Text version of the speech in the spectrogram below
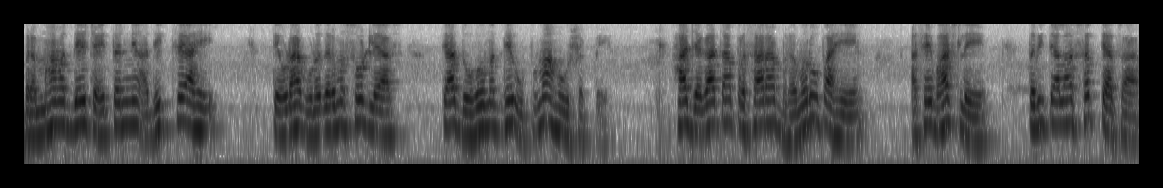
ब्रह्मामध्ये चैतन्य अधिकचे आहे. तेवढा गुणधर्म सोडल्यास त्या दोहोमध्ये उपमा होऊ शकते. हा जगाचा प्रसारा भ्रमरूप आहे असे भासले तरी त्याला सत्याचा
